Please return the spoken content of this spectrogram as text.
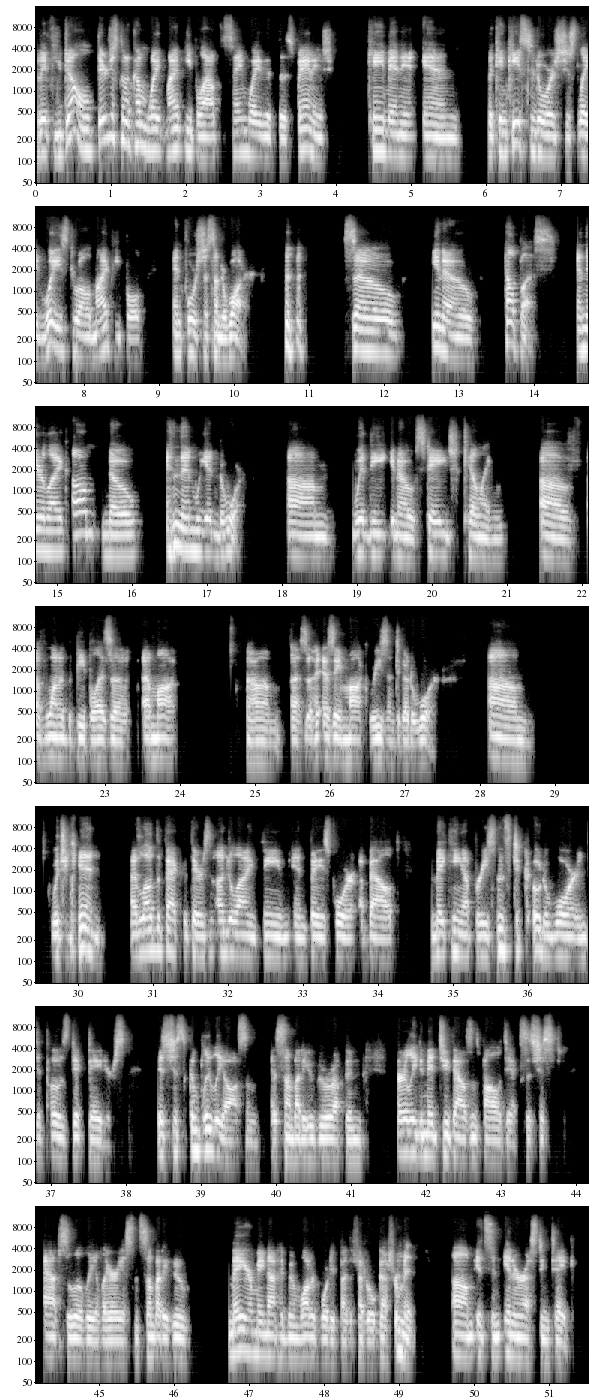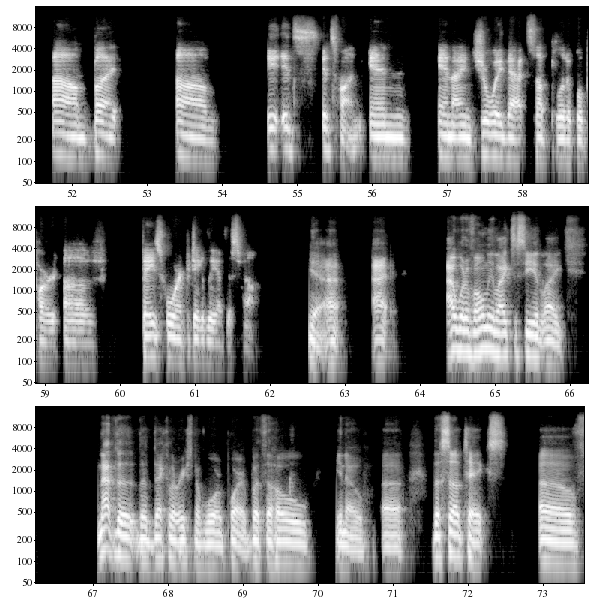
But if you don't, they're just going to come wipe my people out the same way that the Spanish came in and the conquistadors just laid waste to all of my people and forced us underwater. so, you know, help us. And they're like, um, no. And then we get into war. Um, with the you know staged killing of of one of the people as a, a mock um, as a, as a mock reason to go to war. Um, which again, I love the fact that there's an underlying theme in Phase Four about making up reasons to go to war and depose dictators. It's just completely awesome. As somebody who grew up in early to mid 2000s politics, it's just absolutely hilarious. And somebody who may or may not have been waterboarded by the federal government. Um, it's an interesting take, um, but um, it, it's it's fun and and I enjoy that sub political part of Phase Four, and particularly of this film. Yeah, I I I would have only liked to see it like not the the declaration of war part, but the whole you know uh the subtext of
